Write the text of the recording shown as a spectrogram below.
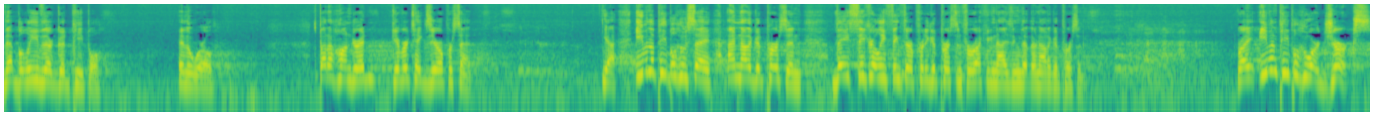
that believe they're good people in the world? It's about 100, give or take 0%. Yeah, even the people who say, I'm not a good person, they secretly think they're a pretty good person for recognizing that they're not a good person. Right? Even people who are jerks.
